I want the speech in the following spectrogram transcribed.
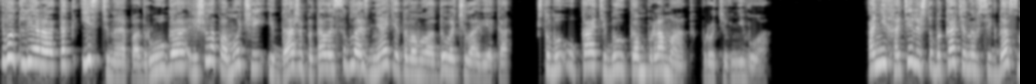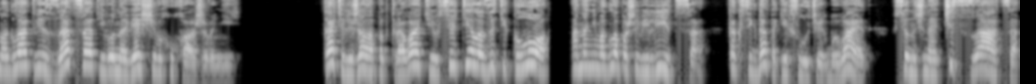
И вот Лера, как истинная подруга, решила помочь ей и даже пыталась соблазнять этого молодого человека, чтобы у Кати был компромат против него. Они хотели, чтобы Катя навсегда смогла отвязаться от его навязчивых ухаживаний. Катя лежала под кроватью, все тело затекло, она не могла пошевелиться. Как всегда в таких случаях бывает, все начинает чесаться,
